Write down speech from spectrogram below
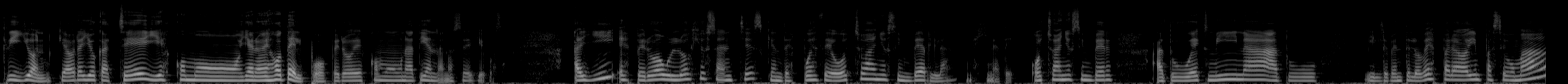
Crillón, que ahora yo caché y es como, ya no es hotel, pero es como una tienda, no sé qué cosa. Allí esperó a Eulogio Sánchez, quien después de ocho años sin verla, imagínate, ocho años sin ver a tu ex mina, a tu... y de repente lo ves parado ahí en Paseo Más,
